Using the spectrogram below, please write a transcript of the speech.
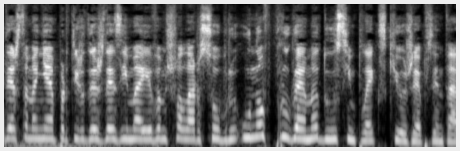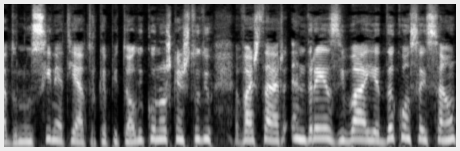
Ainda esta manhã, a partir das 10h30, vamos falar sobre o novo programa do Simplex, que hoje é apresentado no Cineteatro Capitólio. Connosco em estúdio vai estar André Zibaia da Conceição,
